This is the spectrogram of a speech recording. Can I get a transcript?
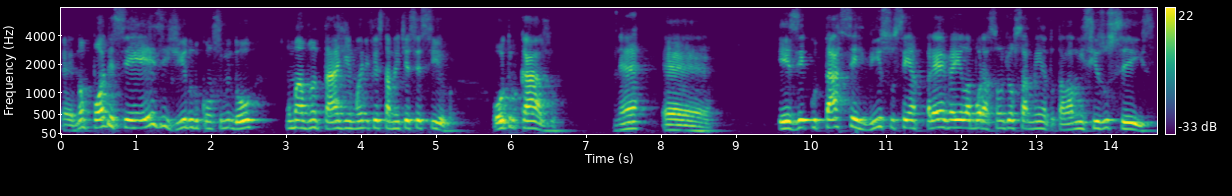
é, não pode ser exigido do consumidor uma vantagem manifestamente excessiva. Outro caso, né, é, executar serviço sem a prévia elaboração de orçamento, está lá no inciso 6.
